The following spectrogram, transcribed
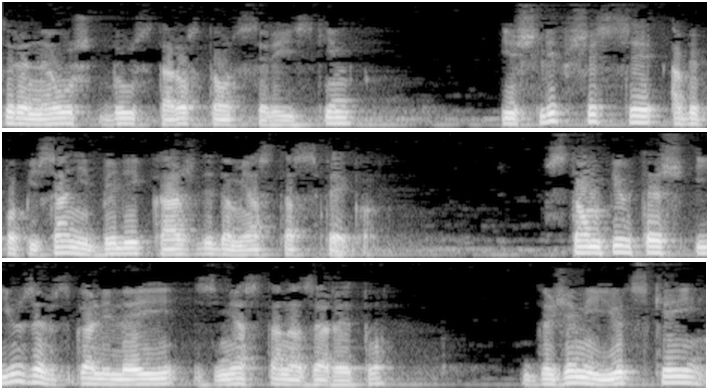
Cyreneusz był starostą syryjskim i szli wszyscy, aby popisani byli każdy do miasta swego. Wstąpił też i Józef z Galilei, z miasta Nazaretu, do ziemi judzkiej,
